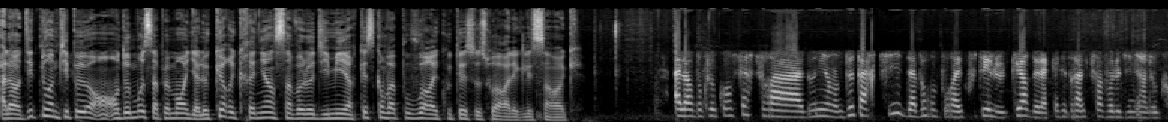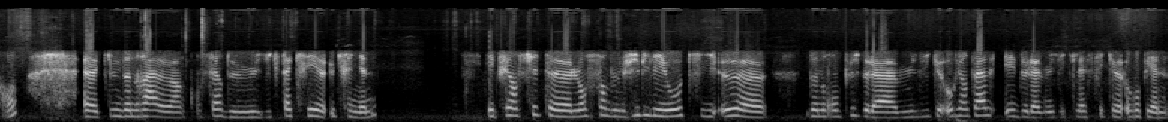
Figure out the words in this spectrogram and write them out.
Alors, dites-nous un petit peu, en, deux mots simplement, il y a le chœur ukrainien Saint-Volodymyr. Qu'est-ce qu'on va pouvoir écouter ce soir à l'église Saint-Roch? Alors donc le concert sera donné en deux parties. D'abord on pourra écouter le chœur de la cathédrale Saint-Volodymyr le Grand, euh, qui nous donnera euh, un concert de musique sacrée euh, ukrainienne. Et puis ensuite l'ensemble Jubiléo qui eux donneront plus de la musique orientale et de la musique classique européenne.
